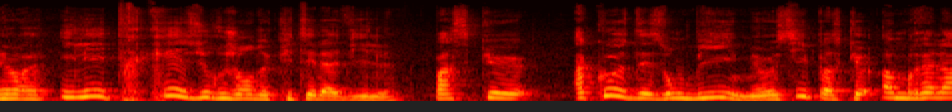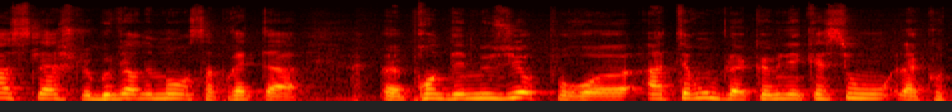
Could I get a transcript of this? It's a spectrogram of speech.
Mais bref, il est très urgent de quitter la ville. Parce que, à cause des zombies, mais aussi parce que Umbrella slash le gouvernement s'apprête à euh, prendre des mesures pour euh, interrompre la communication, la, co-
